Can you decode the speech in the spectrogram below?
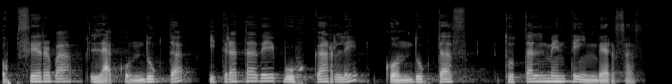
Observa la conducta y trata de buscarle conductas totalmente inversas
